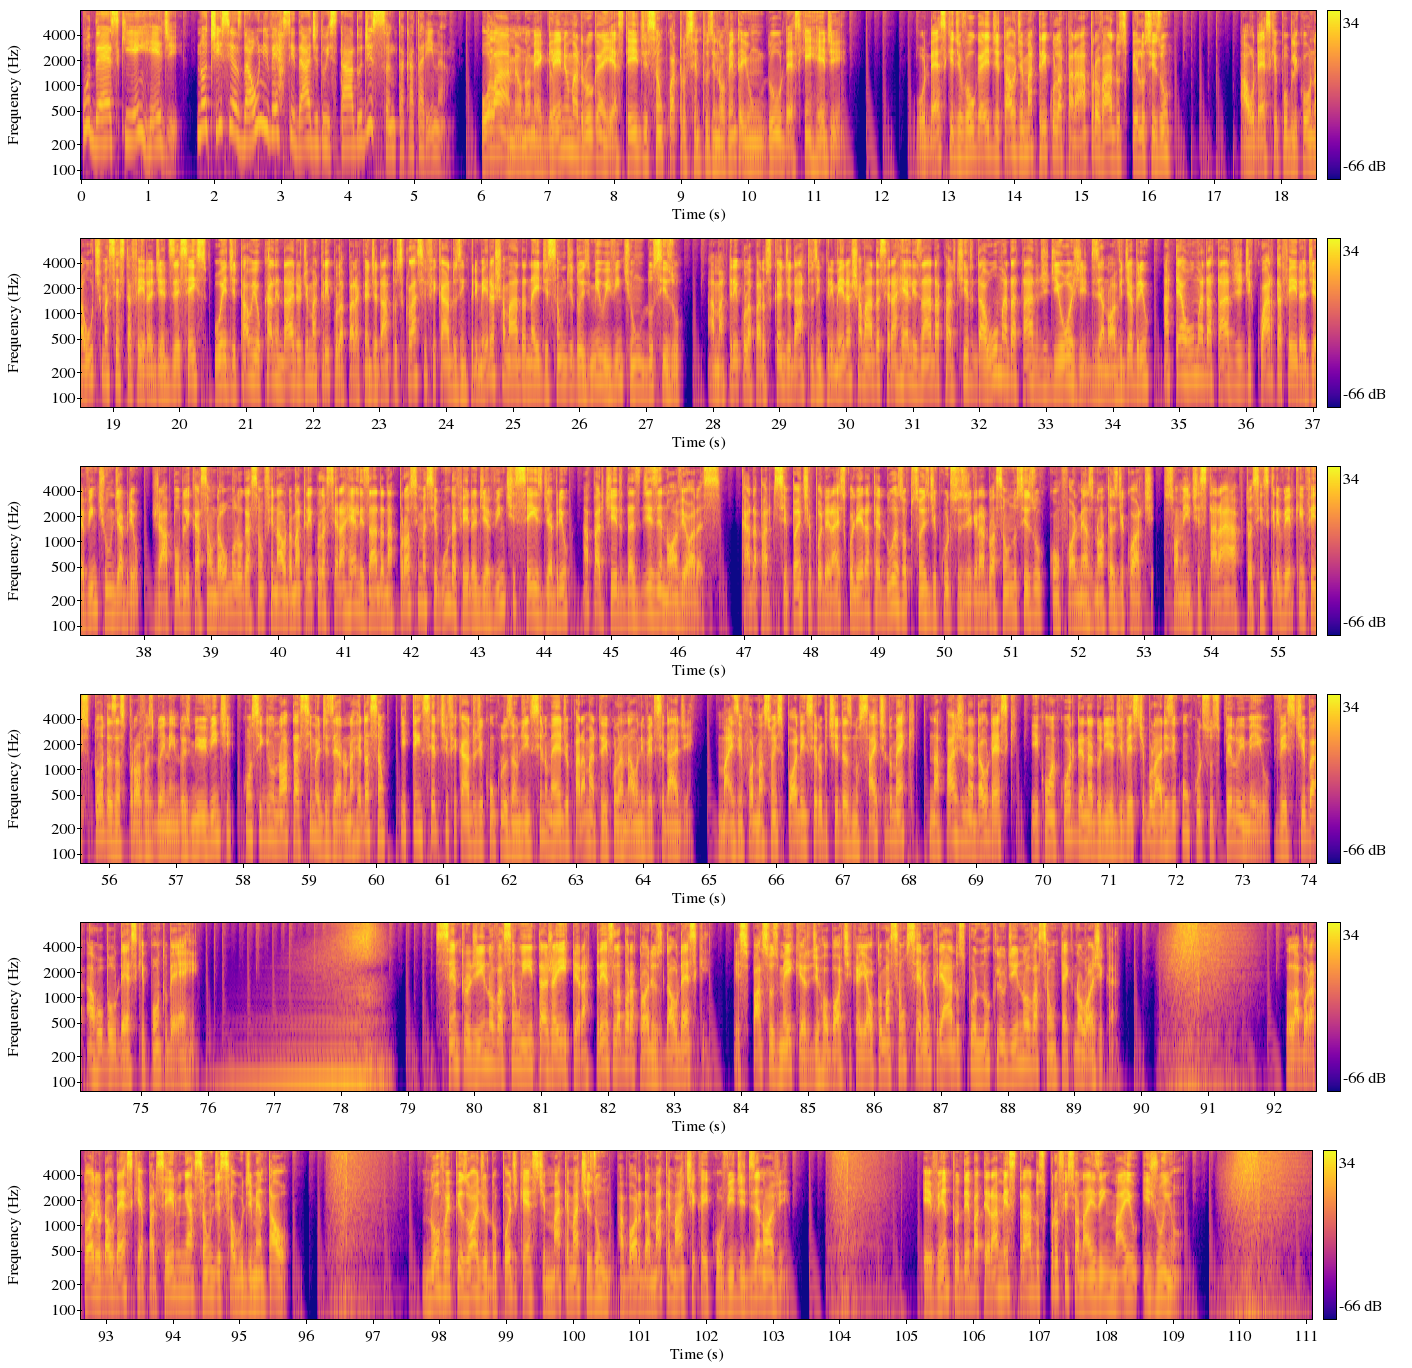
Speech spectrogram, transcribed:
O Desk em Rede. Notícias da Universidade do Estado de Santa Catarina. Olá, meu nome é Glênio Madruga e esta é a edição 491 do Desk em Rede. O Desk divulga edital de matrícula para aprovados pelo SISU. A UDESC publicou na última sexta-feira, dia 16, o edital e o calendário de matrícula para candidatos classificados em primeira chamada na edição de 2021 do SISU. A matrícula para os candidatos em primeira chamada será realizada a partir da uma da tarde de hoje, 19 de abril, até a uma da tarde de quarta-feira, dia 21 de abril. Já a publicação da homologação final da matrícula será realizada na próxima segunda-feira, dia 26 de abril, a partir das 19 horas. Cada participante poderá escolher até duas opções de cursos de graduação no SISU, conforme as notas de corte. Somente estará apto a se inscrever quem fez todas as provas do Enem 2020, conseguiu nota acima de zero na redação e tem certificado de conclusão de ensino médio para matrícula na universidade. Mais informações podem ser obtidas no site do MEC, na página da UDESC e com a Coordenadoria de Vestibulares e Concursos pelo e-mail vestiba.udesc.br. Centro de Inovação em Itajaí terá três laboratórios da UDESC. Espaços maker de robótica e automação serão criados por Núcleo de Inovação Tecnológica. Laboratório da UDESC é parceiro em ação de saúde mental. Novo episódio do podcast Matematizum aborda matemática e Covid-19. Evento debaterá mestrados profissionais em maio e junho.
